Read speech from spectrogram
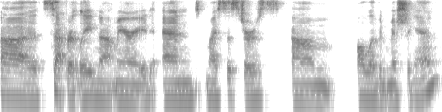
uh, separately, not married, and my sisters um, all live in Michigan.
